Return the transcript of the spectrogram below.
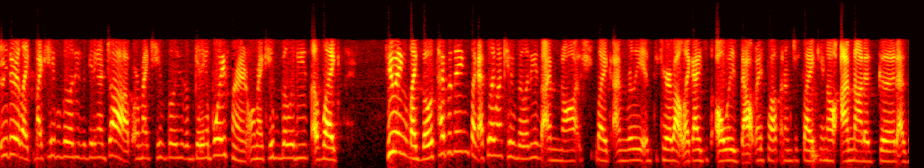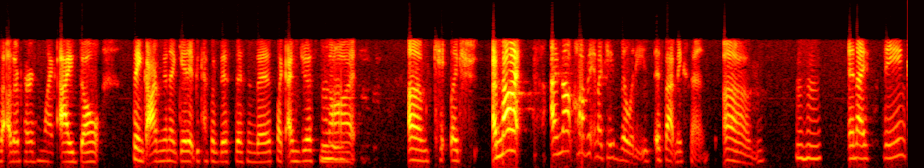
either like my capabilities of getting a job, or my capabilities of getting a boyfriend, or my capabilities of like doing like those type of things. Like I feel like my capabilities, I'm not like I'm really insecure about. Like I just always doubt myself, and I'm just like you know I'm not as good as the other person. Like I don't think I'm gonna get it because of this, this, and this. Like I'm just Mhm. not um ca- like sh- I'm not I'm not confident in my capabilities if that makes sense. Um Mhm. And I think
